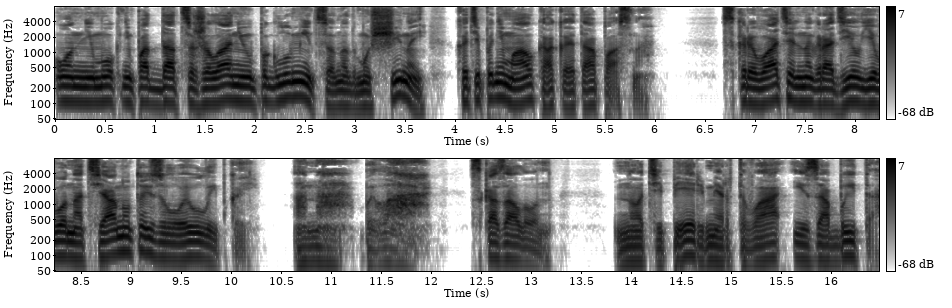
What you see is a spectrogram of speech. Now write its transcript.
Он не мог не поддаться желанию поглумиться над мужчиной, хоть и понимал, как это опасно. Скрыватель наградил его натянутой злой улыбкой. «Она была», — сказал он, — «но теперь мертва и забыта».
